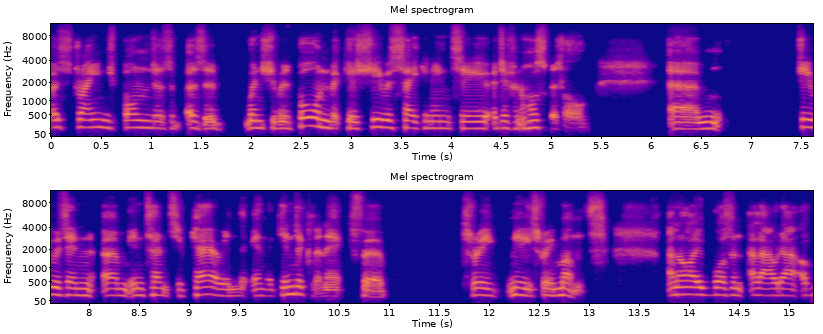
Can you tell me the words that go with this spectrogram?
a strange bond as a, as a when she was born because she was taken into a different hospital. Um, she was in um, intensive care in the in the kinder clinic for three nearly three months, and I wasn't allowed out of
